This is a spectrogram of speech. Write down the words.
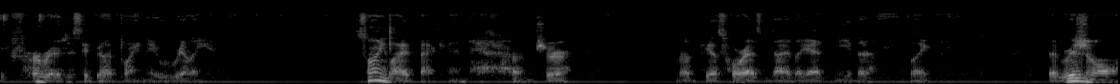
refurbished, to be like brand new, really. Sony lied back then, I'm sure. But the PS4 hasn't died yet, neither. Like, the original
